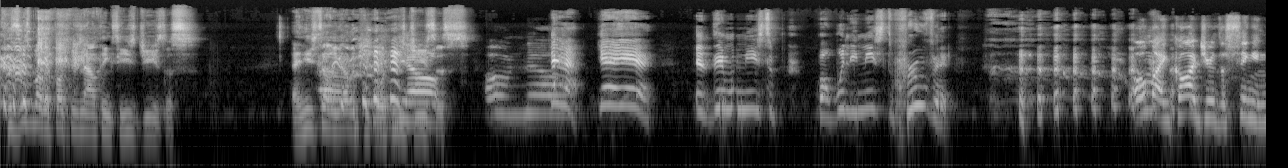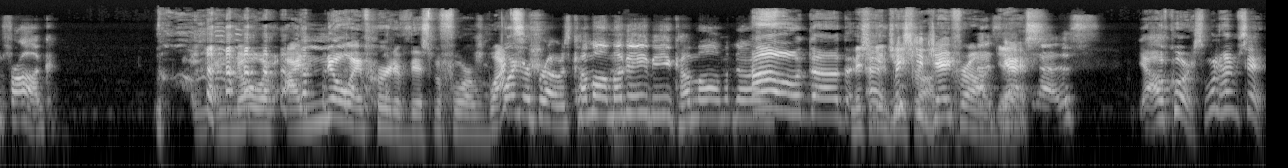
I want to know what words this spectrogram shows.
because this motherfucker now thinks he's Jesus, and he's telling other people he's Yo. Jesus. Oh no! Yeah, yeah, yeah. And then when he needs to, but when he needs to prove it, Oh my God! You're the singing frog. I know, I've, I know, I've heard of this before. What? Warner Bros. Come on, my baby. Come on, my darling. Oh, the, the Michigan uh, J Michigan Frog. J Frog. Yes, Yes. Yes. Yeah, of course, one hundred percent.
